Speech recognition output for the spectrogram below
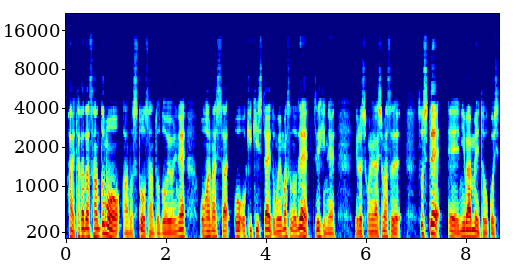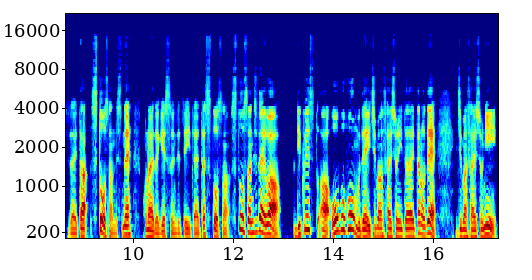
はい、高田さんとも、あの、須藤さんと同様にね、お話をお聞きしたいと思いますので、ぜひね、よろしくお願いします。そして、え2番目に投稿していただいた須藤さんですね。この間ゲストに出ていただいた須藤さん。須藤さん自体は、リクエスト、あ、応募フォームで一番最初にいただいたので、一番最初に、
